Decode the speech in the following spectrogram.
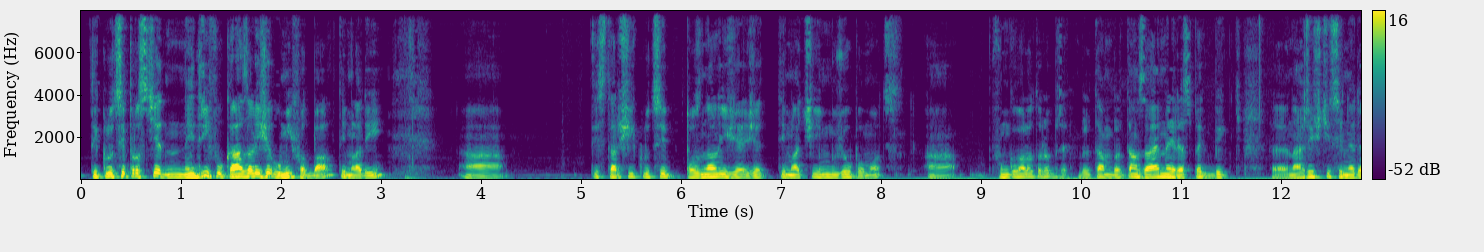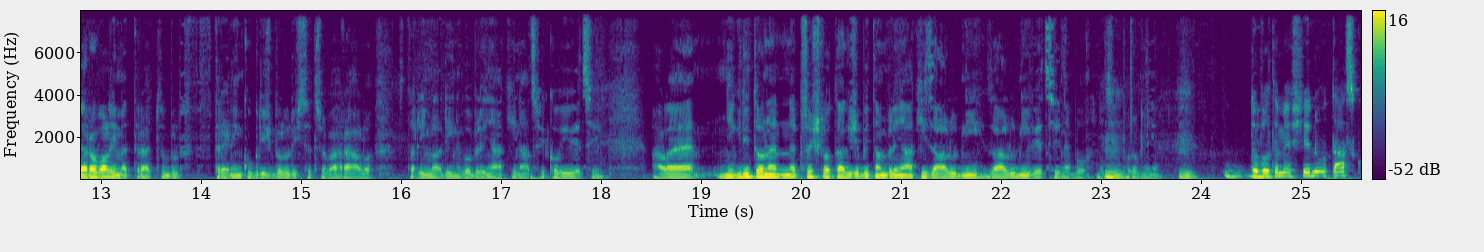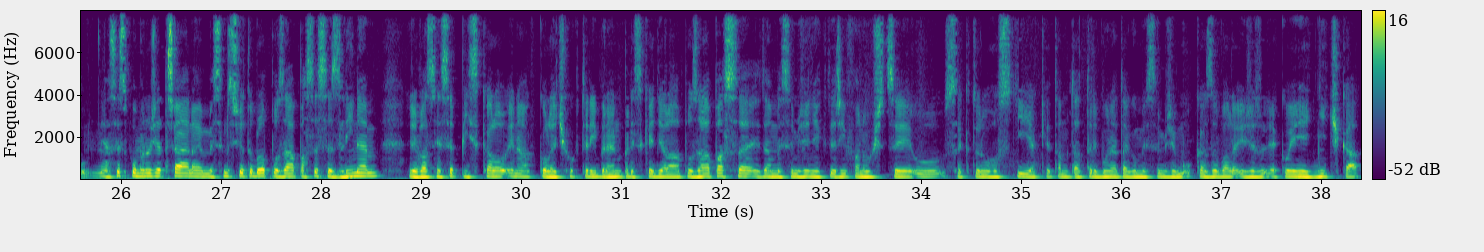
ty kluci prostě nejdřív ukázali, že umí fotbal, ty mladí, a ty starší kluci poznali, že, že ty mladší jim můžou pomoct a fungovalo to dobře. Byl tam, byl tam vzájemný respekt, byť eh, na hřišti si nedarovali metr, ať to byl v tréninku, když bylo, když se třeba hrálo starý mladý, nebo byly nějaké nácvikové věci, ale nikdy to ne, nepřešlo tak, že by tam byly nějaké záludné záludný věci nebo něco hmm. podobného. Hmm. Dovolte mi ještě jednu otázku. Já si vzpomenu, že třeba, nevím, myslím si, že to bylo po zápase se Zlínem, že vlastně se pískalo i na kolečko, který Brian Priske dělá po zápase. I tam myslím, že někteří fanoušci u sektoru hostí, jak je tam ta tribuna, tak myslím, že mu ukazovali že jako je jednička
